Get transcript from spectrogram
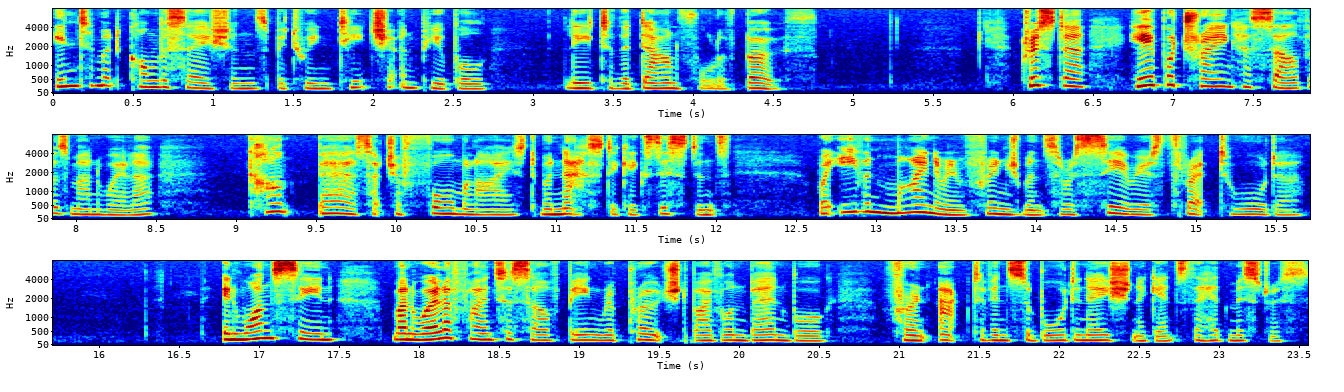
intimate conversations between teacher and pupil lead to the downfall of both. Christa, here portraying herself as Manuela, can't bear such a formalized monastic existence where even minor infringements are a serious threat to order. In one scene, Manuela finds herself being reproached by von Bernburg for an act of insubordination against the headmistress.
